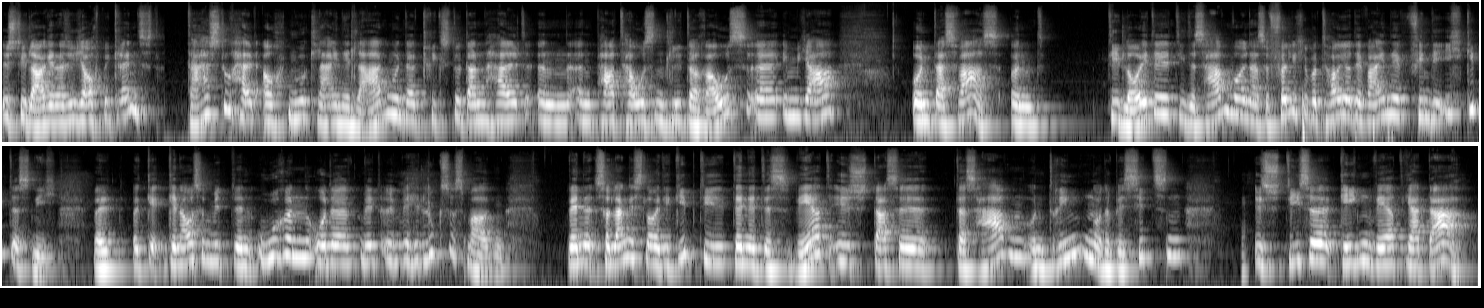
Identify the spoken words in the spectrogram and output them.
ist die Lage natürlich auch begrenzt da hast du halt auch nur kleine Lagen und da kriegst du dann halt ein, ein paar tausend Liter raus äh, im Jahr und das war's. Und die Leute, die das haben wollen, also völlig überteuerte Weine, finde ich, gibt es nicht. Weil äh, genauso mit den Uhren oder mit irgendwelchen Luxusmarken. Wenn, solange es Leute gibt, die, denen das wert ist, dass sie das haben und trinken oder besitzen, ist dieser Gegenwert ja da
